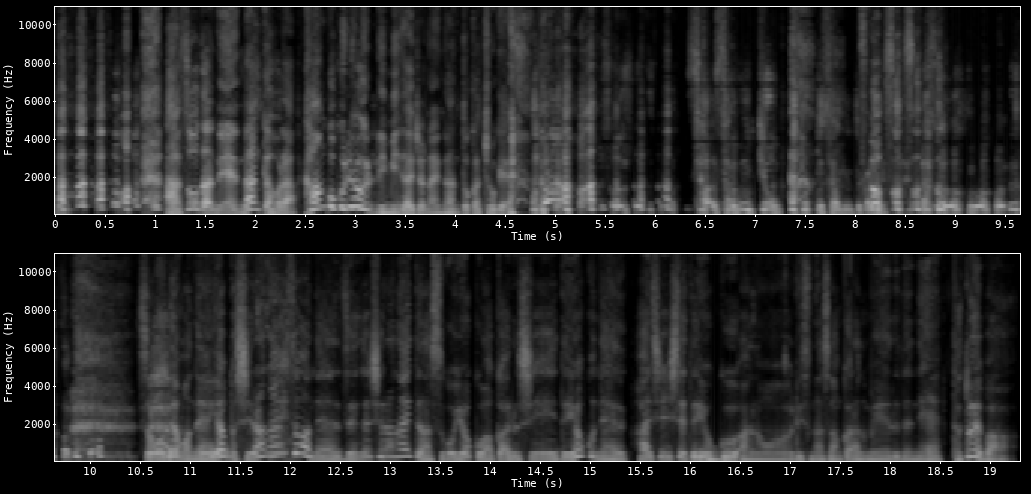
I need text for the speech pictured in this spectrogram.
ん。あそうだね。なんかほら韓国料理みたいじゃない？なんとかチョゲ そうそう。ササムキョププサルとかね。そうそうそうそう、でもね、やっぱ知らない人はね、全然知らないっていうのはすごいよくわかるし、で、よくね、配信しててよく、うあの、リスナーさんからのメールでね、例えば、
